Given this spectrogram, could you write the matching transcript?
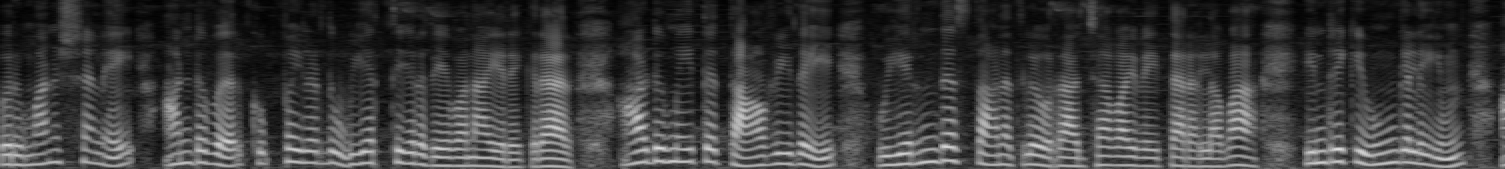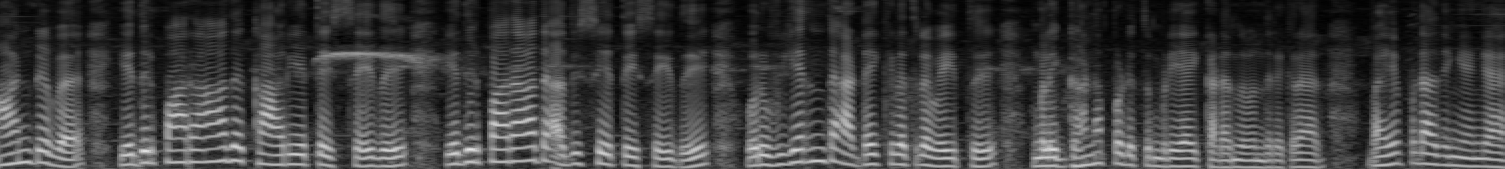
ஒரு மனுஷனை ஆண்டவர் குப்பையிலிருந்து உயர்த்துகிற தேவனாய் இருக்கிறார். ஆடு மேய்த்த தாவிதை உயர்ந்த ஸ்தானத்தில் ஒரு ராஜாவாய் வைத்தார் அல்லவா? இன்றைக்கு உங்களையும் ஆண்டவர் எதிர்பாராத காரியத்தை செய்து எதிர்பாராத அதிசயத்தை செய்து ஒரு உயர்ந்த அடைக்கலத்தில் வைத்து உங்களை கனப்படுத்தும்படியாய் கடந்து வந்திருக்கிறார். பயப்படாதீங்கங்க.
